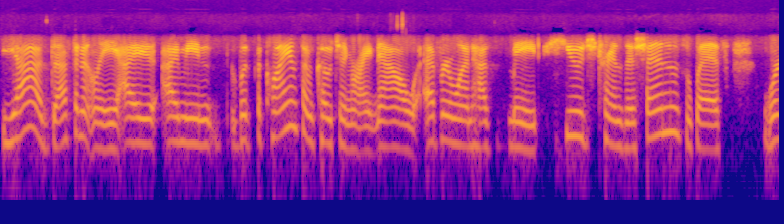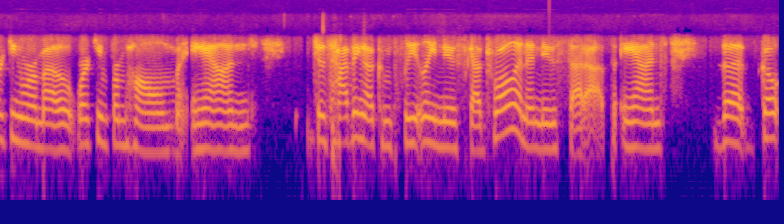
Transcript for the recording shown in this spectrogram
Yeah, definitely. I I mean, with the clients I'm coaching right now, everyone has made huge transitions with working remote, working from home and just having a completely new schedule and a new setup and the go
